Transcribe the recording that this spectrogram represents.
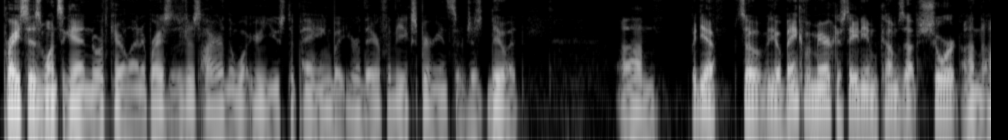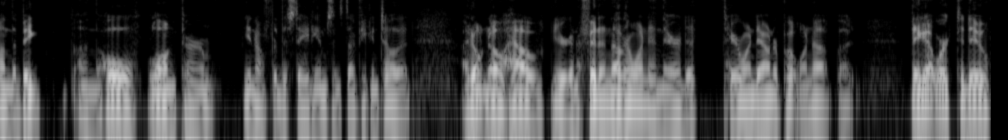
Prices, once again, North Carolina prices are just higher than what you're used to paying, but you're there for the experience, so just do it. Um, but yeah, so you know, Bank of America Stadium comes up short on on the big on the whole long term, you know, for the stadiums and stuff. You can tell that. I don't know how you're going to fit another one in there to tear one down or put one up, but they got work to do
